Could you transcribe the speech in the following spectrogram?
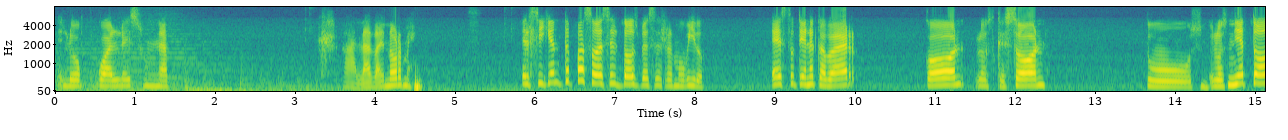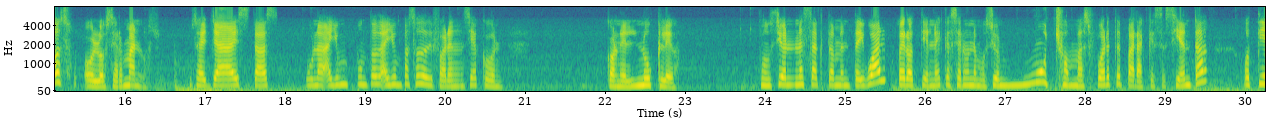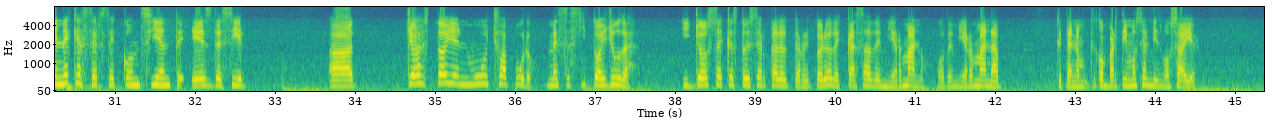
Lo cual es una jalada enorme. El siguiente paso es el dos veces removido. Esto tiene que ver con los que son tus los nietos o los hermanos. O sea, ya estás una hay un punto hay un paso de diferencia con con el núcleo. Funciona exactamente igual, pero tiene que ser una emoción mucho más fuerte para que se sienta o tiene que hacerse consciente, es decir, uh, yo estoy en mucho apuro, necesito ayuda, y yo sé que estoy cerca del territorio de casa de mi hermano o de mi hermana que tenemos que compartimos el mismo sire.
